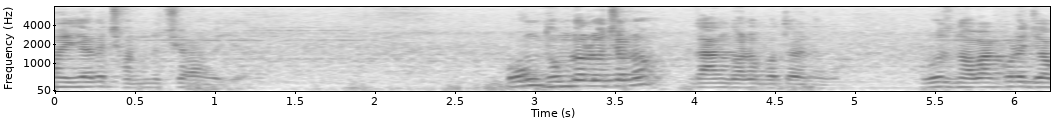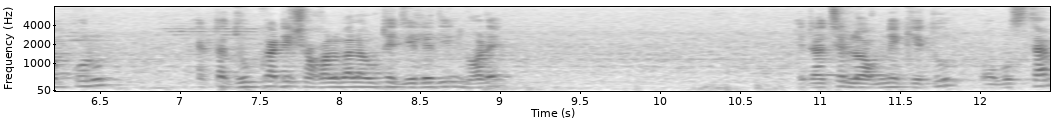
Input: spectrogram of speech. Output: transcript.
হয়ে যাবে ছন্নছাড়া হয়ে যাবে। ওং ধূম্রলোচনও গান গণপতয় নেব রোজ নবার করে জব করুন। একটা ধূপকাঠি সকালবেলা উঠে জেলে দিন ঘরে। এটা হচ্ছে লগ্নে কেতুর অবস্থান।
